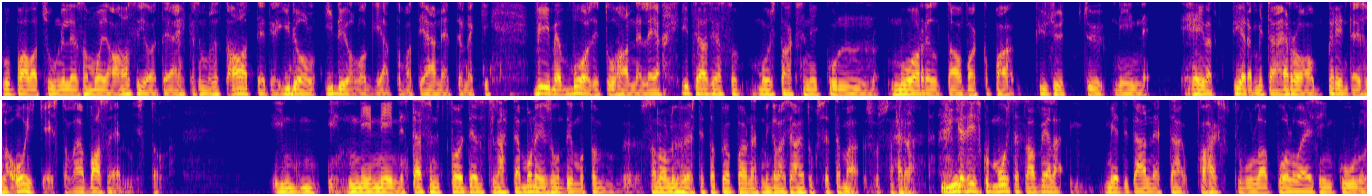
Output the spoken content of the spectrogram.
lupaavat suunnilleen samoja asioita ja ehkä semmoiset aatteet ja ideologiat ovat jääneet jonnekin viime vuosituhannelle. Ja itse asiassa muistaakseni, kun nuorilta on vaikkapa kysytty, niin he eivät tiedä mitä eroa on perinteisellä oikeistolla ja vasemmistolla. Niin, niin. Tässä nyt voi tietysti lähteä moniin suuntiin, mutta sano lyhyesti Tapio Paunen, että minkälaisia ajatuksia tämä sussa herättää. Mm. Ja siis kun muistetaan vielä, mietitään, että 80-luvulla puolueisiin kuuluu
